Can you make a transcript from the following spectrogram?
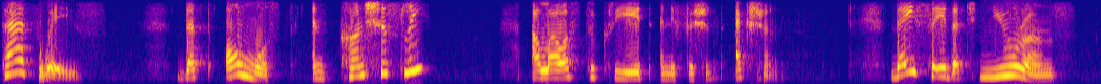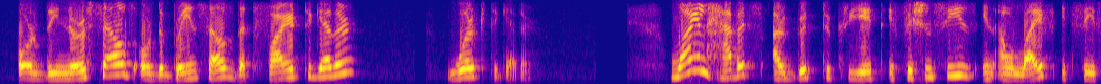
pathways that almost unconsciously allow us to create an efficient action. They say that neurons or the nerve cells or the brain cells that fire together work together. While habits are good to create efficiencies in our life, it saves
